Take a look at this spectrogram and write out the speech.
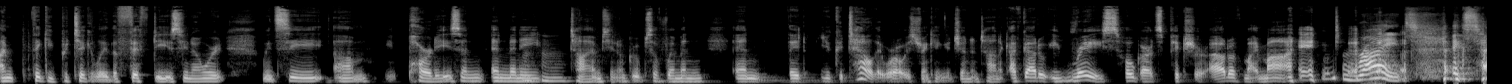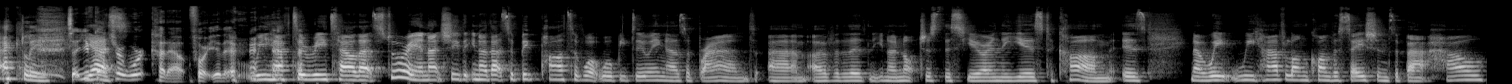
I'm thinking particularly the 50s. You know, where we'd see um, parties and and many mm-hmm. times, you know, groups of women, and they you could tell they were always drinking a gin and tonic. I've got to erase Hogarth's picture out of my mind. right, exactly. So you've yes. got your work cut out for you there. we have to retell that story, and actually, you know, that's a big part of what we'll be doing as a brand um, over the, you know, not just this year and the years to come. Is you know, we we have long conversations about how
